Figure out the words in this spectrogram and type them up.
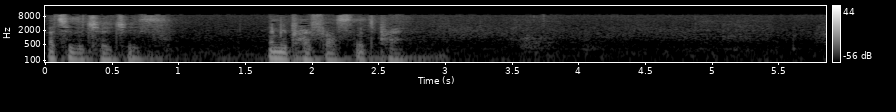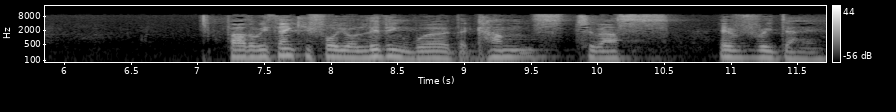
That's who the church is. Let me pray for us. Let's pray. Father, we thank you for your living word that comes to us every day.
